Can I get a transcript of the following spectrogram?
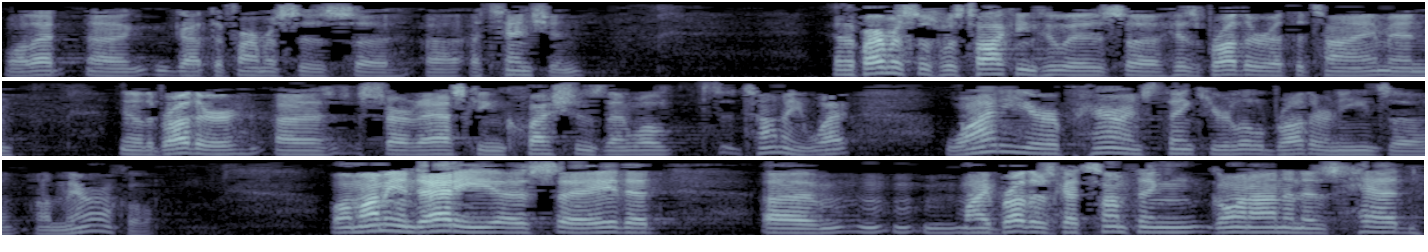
Well, that uh, got the pharmacist's uh, uh, attention, and the pharmacist was talking to his uh, his brother at the time, and you know the brother uh, started asking questions. Then, well, t- tell me what. Why do your parents think your little brother needs a, a miracle? Well, mommy and daddy uh, say that uh, my brother's got something going on in his head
